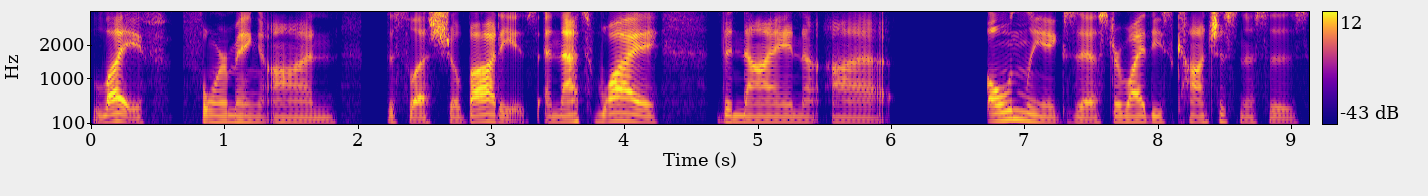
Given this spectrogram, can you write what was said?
life forming on the celestial bodies, and that's why the nine uh, only exist, or why these consciousnesses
